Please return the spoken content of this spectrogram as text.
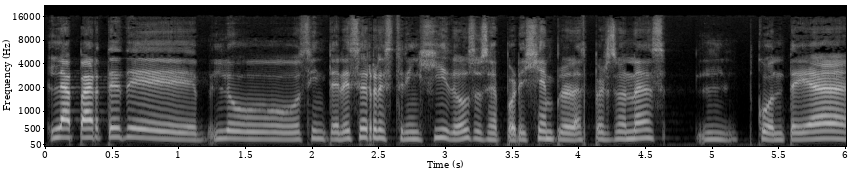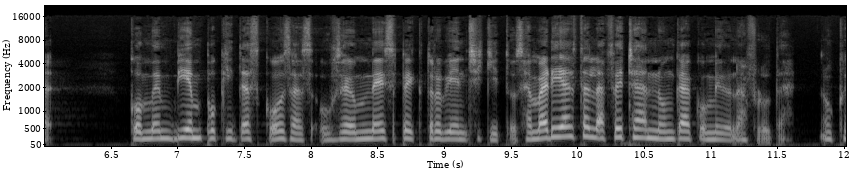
la parte de los intereses restringidos, o sea, por ejemplo, las personas mm, con TEA comen bien poquitas cosas, o sea, un espectro bien chiquito. O sea, María hasta la fecha nunca ha comido una fruta, Ok,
